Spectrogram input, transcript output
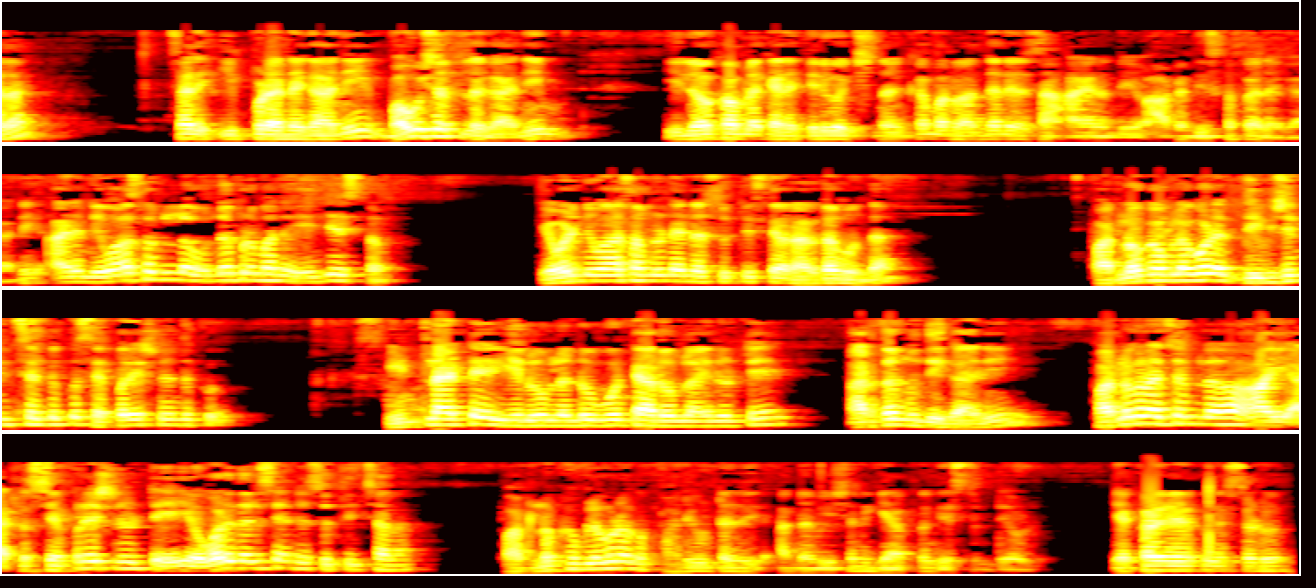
కదా? సరే ఇప్పుడైనా గాని భవిష్యత్తులో గాని ఈ లోకంలోకి ఆయన తిరిగి వచ్చినాక మనం అందరినీ ఆయన అక్కడ తీసుకుపోయినా కానీ ఆయన నివాసంలో ఉన్నప్పుడు మనం ఏం చేస్తాం? ఎవరి నివాసం నుండి ఆయన సృష్టిస్తే అర్థం ఉందా? పరలోకంలో కూడా డివిజన్స్ ఎందుకు? సెపరేషన్ ఎందుకు? ఇంట్లో అంటే ఈ రూమ్లో నువ్వు ఉంటే ఆ రూమ్లో ఆయన ఉంటే అర్థం ఉంది కానీ పరలోక రాజ్యంలో ఆ- అట్లా సెపరేషన్ ఉంటే ఎవరు తెలిసి ఆయన శృతించాలా పరలోకంలో కూడా ఒక పని ఉంటుంది అన్న విషయాన్ని జ్ఞాపకం చేస్తుంది దేవుడు. ఎక్కడ జ్ఞాపకం చేస్తాడు?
